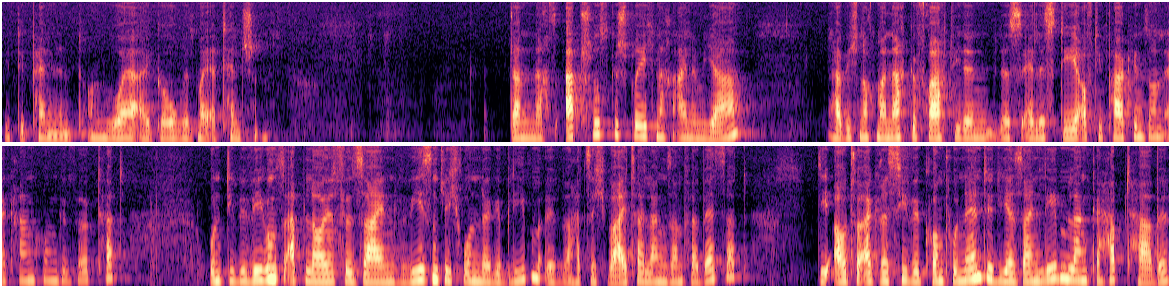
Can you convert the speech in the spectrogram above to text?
It dependent on where I go with my attention. Dann nach Abschlussgespräch nach einem Jahr habe ich nochmal nachgefragt, wie denn das LSD auf die Parkinson-Erkrankung gewirkt hat. Und die Bewegungsabläufe seien wesentlich runder geblieben, hat sich weiter langsam verbessert. Die autoaggressive Komponente, die er sein Leben lang gehabt habe,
